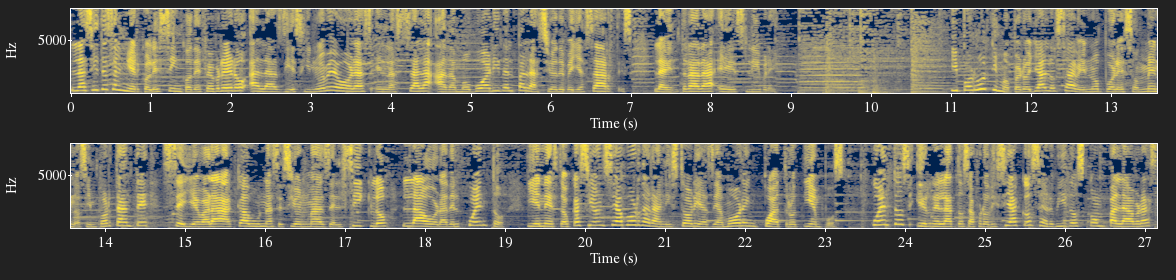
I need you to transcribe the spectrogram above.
La cita es el miércoles 5 de febrero a las 19 horas en la sala Adamo Boari del Palacio de Bellas Artes. La entrada es libre. Y por último, pero ya lo sabe, no por eso menos importante, se llevará a cabo una sesión más del ciclo La Hora del Cuento, y en esta ocasión se abordarán historias de amor en cuatro tiempos, cuentos y relatos afrodisíacos servidos con palabras,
